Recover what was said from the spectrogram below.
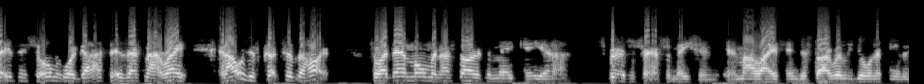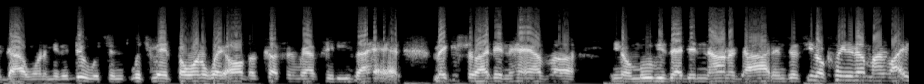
face and showed me what God says that's not right. And I was just cut to the heart. So at that moment, I started to make a, uh, spiritual transformation in my life and just start really doing the things that God wanted me to do, which in, which meant throwing away all the cussing rap CDs I had, making sure I didn't have uh you know, movies that didn't honor God and just, you know, cleaning up my life,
